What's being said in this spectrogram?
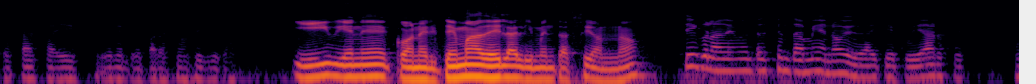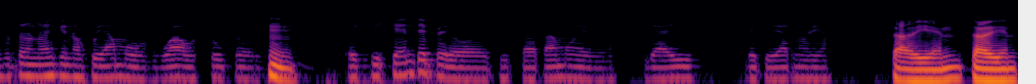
estás ahí bien en preparación física. Y viene con el tema de la alimentación, ¿no? Sí, con la alimentación también, obvio, hay que cuidarse. Nosotros no es que nos cuidamos, wow, súper hmm. exigente, pero tratamos de ahí de cuidarnos bien. Está bien, está bien.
